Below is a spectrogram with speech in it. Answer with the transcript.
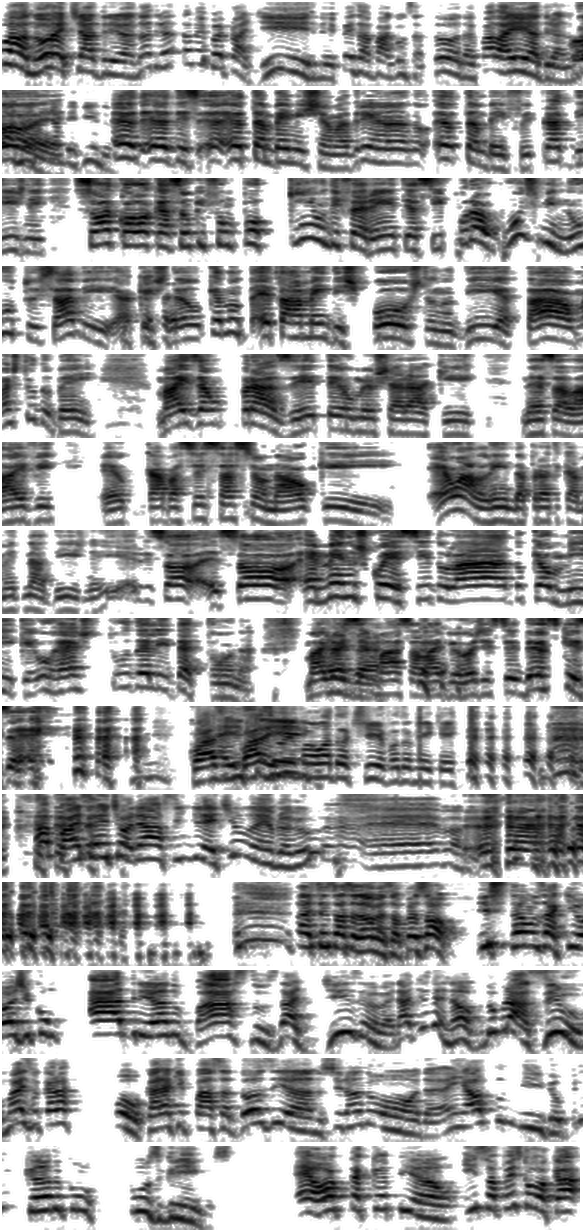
Boa noite, Adriano. Adriano também foi para Disney, fez a bagunça toda. Fala aí, Adriano. Boa Oi. noite, seja bem-vindo. Eu, eu, disse, eu, eu, também me chamo Adriano, eu também fui para Disney. Só a colocação que foi um pouquinho diferente, assim, por alguns minutos, sabe? A questão que eu não estava meio disposto no dia tal, mas tudo bem. Mas é um prazer ter o meu xará aqui nessa live. É um caba sensacional que é uma lenda praticamente na Disney. Ele só, só é menos conhecido lá do que o Mickey. O resto tudo ele detona. Mas pois vai ser é. massa a live hoje, se Deus quiser. Quase, é quase o irmão adotivo do Mickey. Rapaz, se a gente olhar assim direitinho, lembra, viu? É, é sensacional, pessoal. Pessoal, estamos aqui hoje com Adriano Bastos, da Disney, meu velho. Da Disney não, do Brasil. Mas o cara, pô, o cara que passa 12 anos tirando onda em alto nível, brincando com, com os gringos. É octacampeão. E só fez colocar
